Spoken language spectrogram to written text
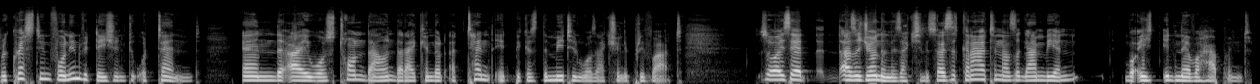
requesting for an invitation to attend and I was turned down that I cannot attend it because the meeting was actually private. So I said, as a journalist, actually. So I said, can I attend as a Gambian? But it, it never happened.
